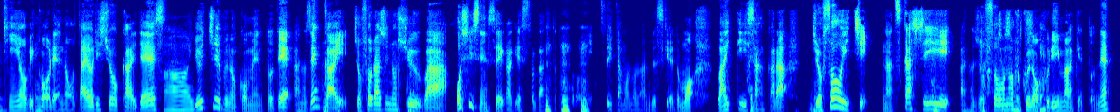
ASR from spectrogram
ん金曜日恒例のお便り紹介です。はーい。YouTube のコメントで、あの前回、ジョソラジの週は、星先生がゲストだったところについたものなんですけれども、YT さんから、女装市、懐かしい、あの女装の服のフリーマーケットね。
